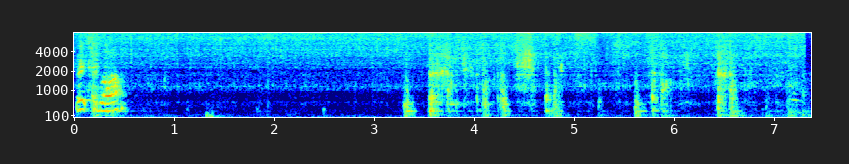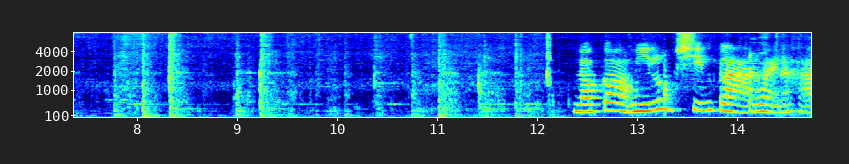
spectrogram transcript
เฮ้ยร้อนแล้วก็มีลูกชิ้นปลาด้วยนะคะ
